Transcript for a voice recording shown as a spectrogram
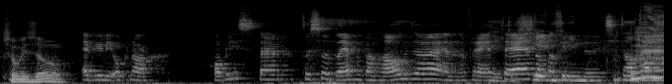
Sowieso. Hebben jullie ook nog hobby's daartussen blijven behouden en een vrije Nee, tijd? heb geen of een- vrienden. Ik zit altijd...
